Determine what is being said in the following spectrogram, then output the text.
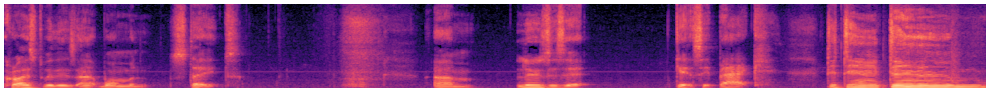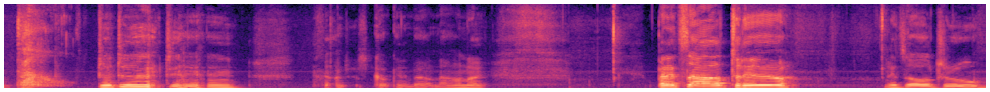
Christ with his at one man state um, loses it, gets it back. I'm just cooking about now, no. But it's all true. It's all true.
